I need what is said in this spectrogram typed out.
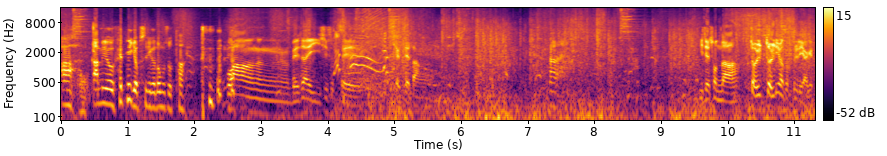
아 까미오 회픽이 없으니까 너무 좋다. 포항 매자의 20스테 결대당. 아. 이제 존나 쩔, 쩔리면서 플레이하겠다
